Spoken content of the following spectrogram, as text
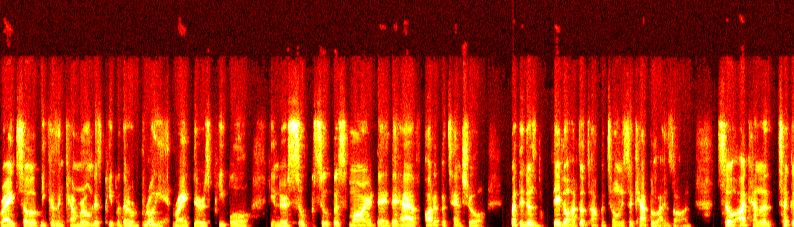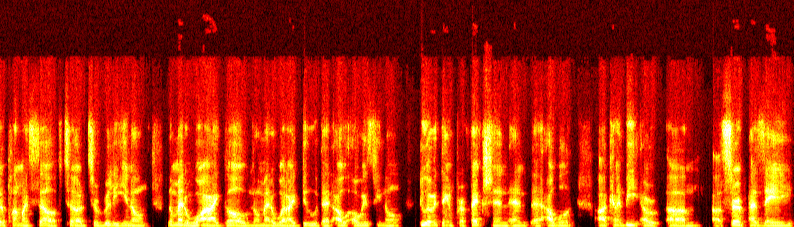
right so because in cameroon there's people that are brilliant right there's people you know they're super super smart they, they have all the potential but they just they don't have those opportunities to capitalize on so i kind of took it upon myself to to really you know no matter where i go no matter what i do that i'll always you know do everything in perfection and i will uh, kind of be a um, uh, serve as a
